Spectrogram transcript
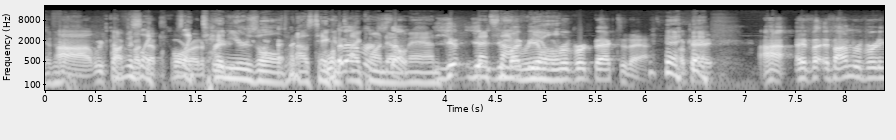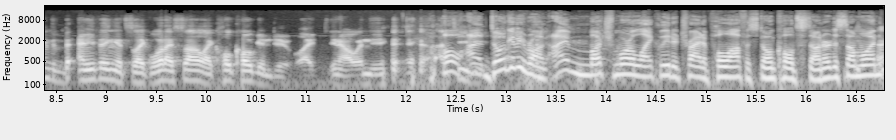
Uh, we've talked about like, that before. I was like ten years old when I was taking Whatever, Taekwondo, so man. You, you, That's you not might real. be able to revert back to that. Okay. Uh, if, if I'm reverting to anything, it's like what I saw like Hulk Hogan do, like you know, in the. oh, uh, don't get me wrong. I'm much more likely to try to pull off a Stone Cold Stunner to someone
